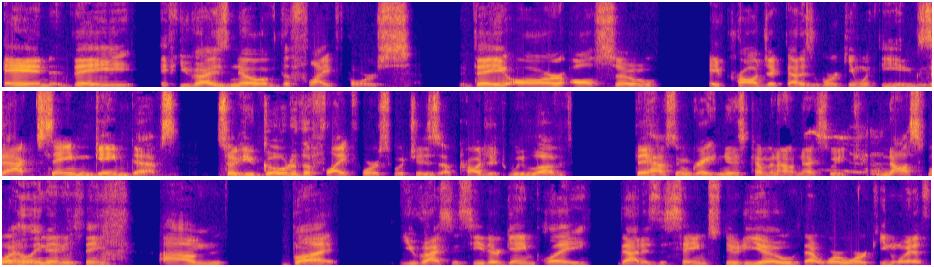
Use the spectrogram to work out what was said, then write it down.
And they, if you guys know of the Flight Force, they are also a project that is working with the exact same game devs. So if you go to the Flight Force, which is a project we loved they have some great news coming out next week. Not spoiling anything, um, but you guys can see their gameplay. That is the same studio that we're working with,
